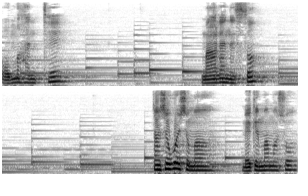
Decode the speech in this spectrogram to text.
엄마한테 말 안 했어? 但是为什么没跟妈妈说?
